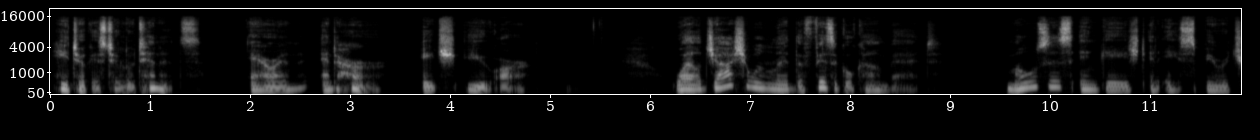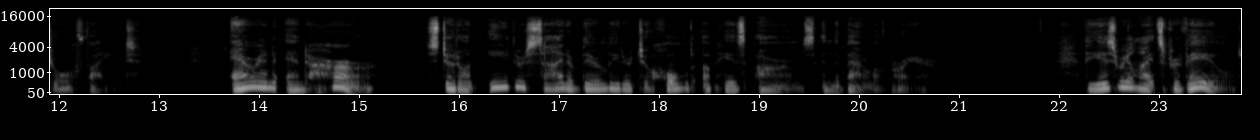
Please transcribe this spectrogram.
He took his two lieutenants, Aaron and Hur, H U R. While Joshua led the physical combat, Moses engaged in a spiritual fight. Aaron and Hur stood on either side of their leader to hold up his arms in the battle of prayer. The Israelites prevailed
